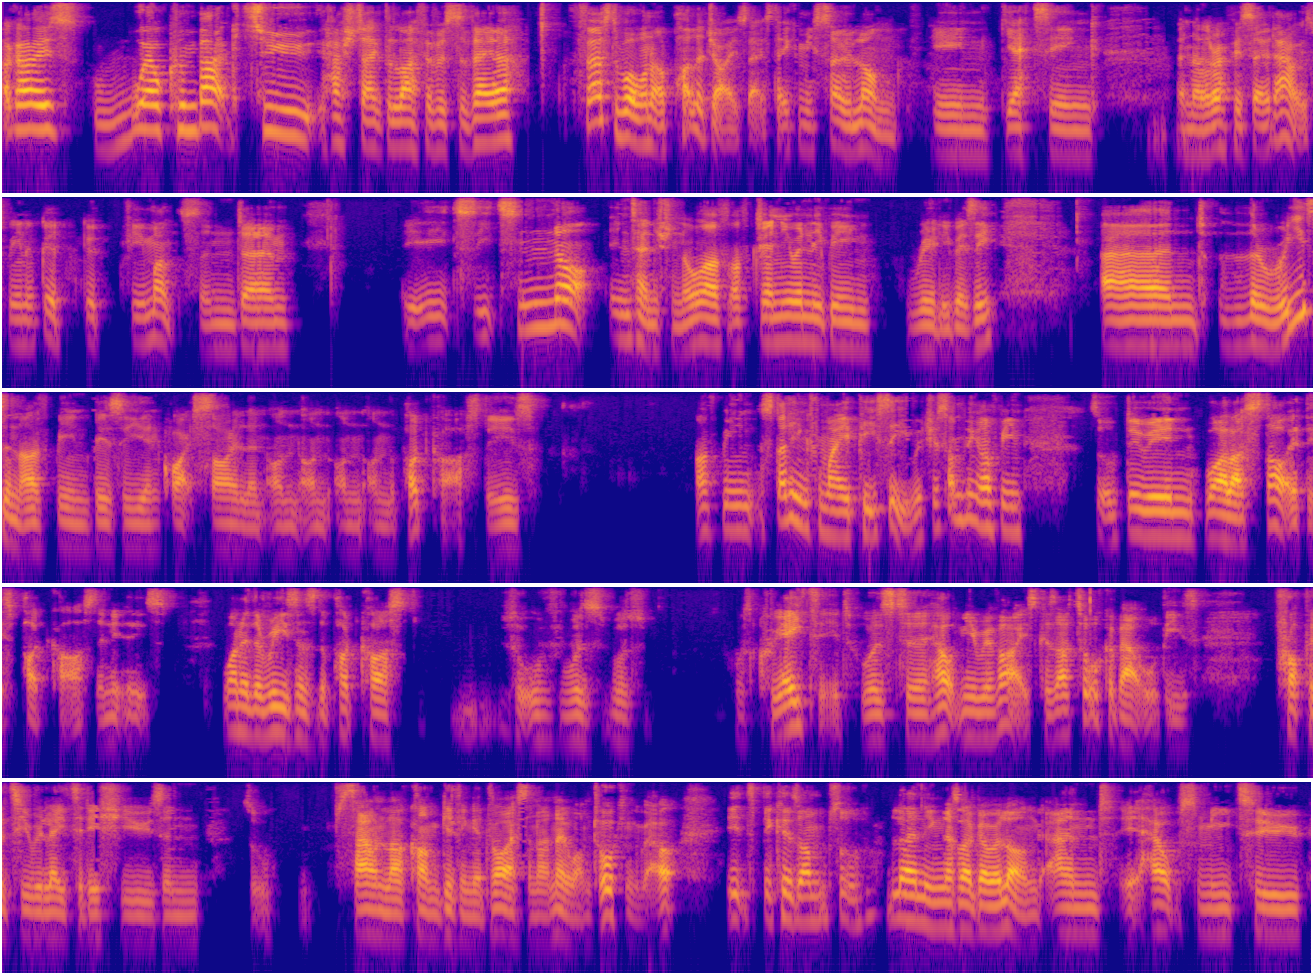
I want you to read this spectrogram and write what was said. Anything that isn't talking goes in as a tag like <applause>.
Hi guys, welcome back to hashtag the life of a surveyor. First of all, I want to apologise that it's taken me so long in getting another episode out. It's been a good good few months, and um, it's it's not intentional. I've I've genuinely been really busy, and the reason I've been busy and quite silent on on on, on the podcast is I've been studying for my APC, which is something I've been sort of doing while I started this podcast, and it's one of the reasons the podcast sort of was was was created was to help me revise because I talk about all these property related issues and sort of sound like I'm giving advice and I know what I'm talking about. It's because I'm sort of learning as I go along and it helps me to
